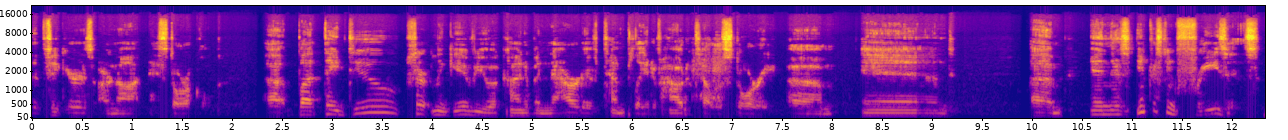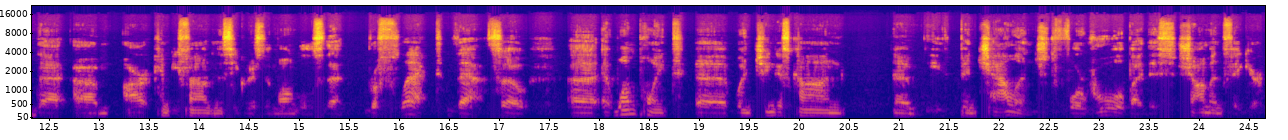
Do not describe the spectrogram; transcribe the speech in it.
the, figures are not historical, uh, but they do certainly give you a kind of a narrative template of how to tell a story. Um, and um, and there's interesting phrases that um, are can be found in the Secrets of the Mongols that reflect that. So, uh, at one point, uh, when Chinggis Khan uh, he's been challenged for rule by this shaman figure,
